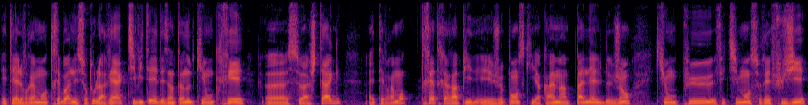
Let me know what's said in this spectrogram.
était-elle vraiment très bonne? Et surtout la réactivité des internautes qui ont créé euh, ce hashtag a été vraiment très très rapide et je pense qu'il y a quand même un panel de gens qui ont pu effectivement se réfugier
